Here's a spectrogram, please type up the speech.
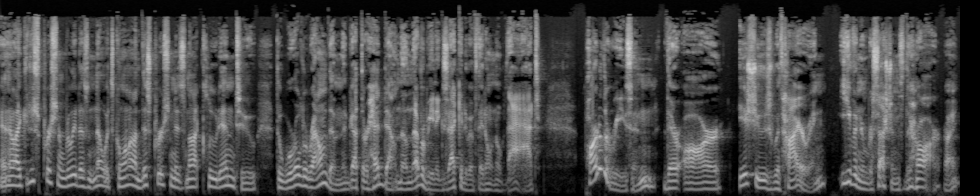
And they're like, this person really doesn't know what's going on. This person is not clued into the world around them. They've got their head down. They'll never be an executive if they don't know that. Part of the reason there are issues with hiring, even in recessions, there are, right?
